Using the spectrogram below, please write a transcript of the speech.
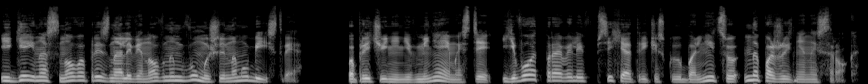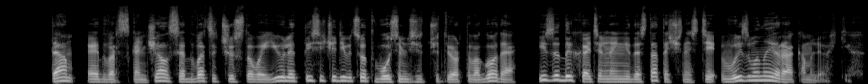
и Гейна снова признали виновным в умышленном убийстве. По причине невменяемости его отправили в психиатрическую больницу на пожизненный срок. Там Эдвард скончался 26 июля 1984 года из-за дыхательной недостаточности, вызванной раком легких.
